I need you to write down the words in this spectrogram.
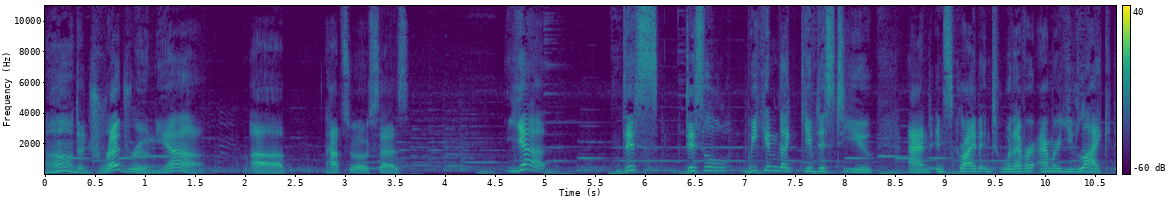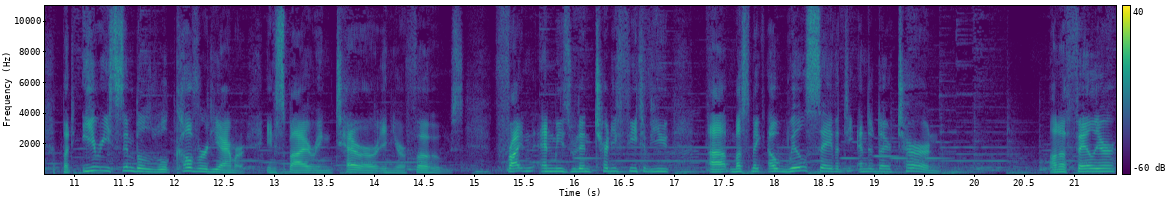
Oh, the Dread Rune, yeah. Uh, Hatsuo says, Yeah, this, this'll, we can, like, give this to you, and inscribe it into whatever armor you like, but eerie symbols will cover the armor, inspiring terror in your foes. Frightened enemies within 30 feet of you uh, must make a will save at the end of their turn. On a failure,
